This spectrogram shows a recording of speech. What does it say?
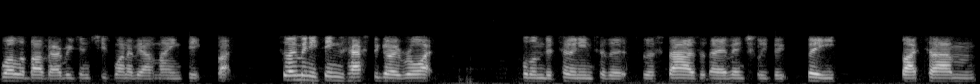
well above average and she's one of our main picks. But so many things have to go right for them to turn into the, the stars that they eventually be. But um,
